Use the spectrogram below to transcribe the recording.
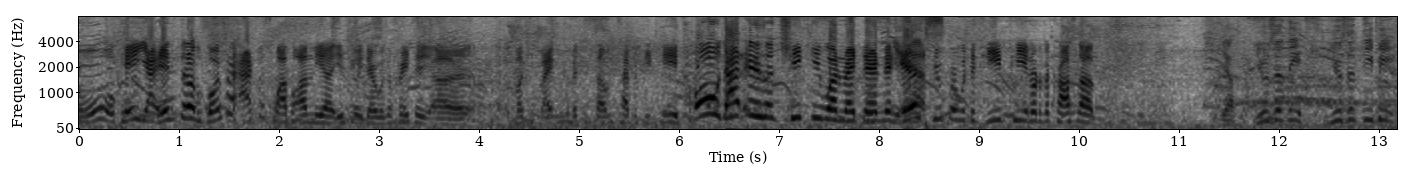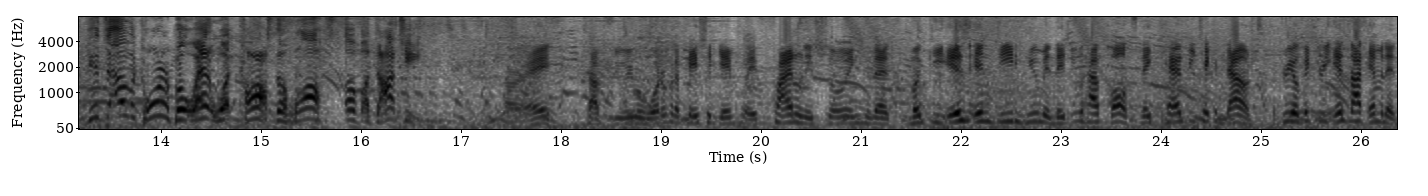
Oh, okay, yeah, ended up going for the active swap on the uh, Izzy there. Was afraid to uh, Monkey might commit to some type of DP. Oh, that is a cheeky one right there. The Yes. air super with the DP in order to cross up. Yeah, using the using DP gets out of the corner, but at what cost? The loss of Adachi. All right. Chop Suey rewarded for the patient gameplay, finally showing that Monkey is indeed human. They do have faults. They can be taken down. The 3-0 victory is not imminent,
